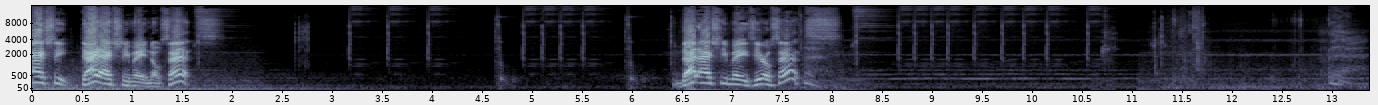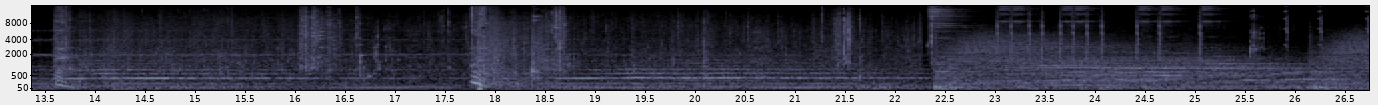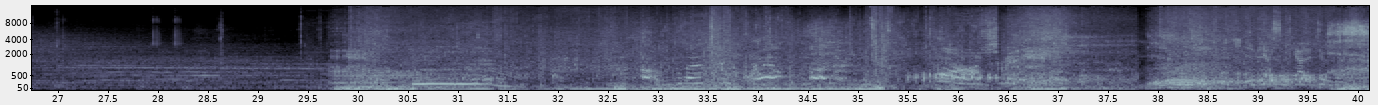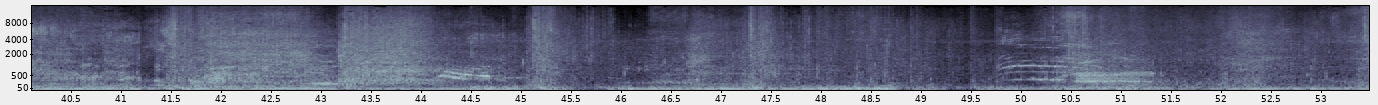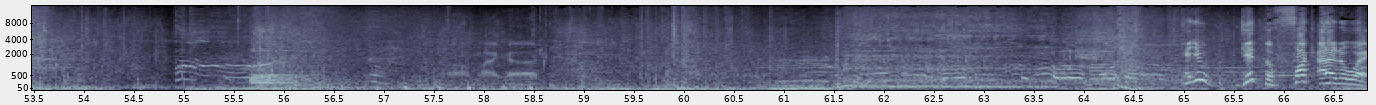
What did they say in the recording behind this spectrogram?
Actually, that actually made no sense. That actually made zero sense. Get the fuck out of the way?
